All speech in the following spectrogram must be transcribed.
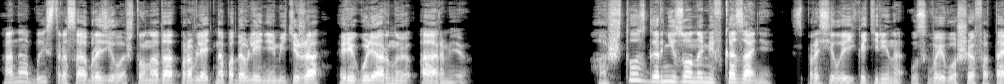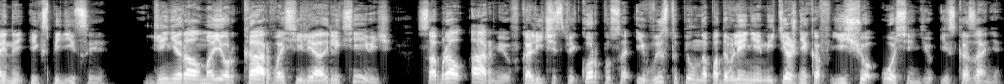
Она быстро сообразила, что надо отправлять на подавление мятежа регулярную армию. «А что с гарнизонами в Казани?» – спросила Екатерина у своего шефа тайной экспедиции. Генерал-майор Кар Василий Алексеевич собрал армию в количестве корпуса и выступил на подавление мятежников еще осенью из Казани.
